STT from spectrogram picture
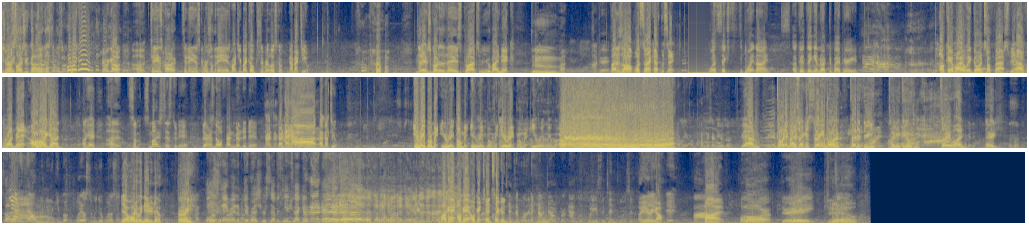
Fast, let you go. Service, service, service. Oh my god! Here we go. Uh, today's, co- today's commercial of the day is brought to you by Coke. 'cause Everybody loves Coke. Now back to you. Today's quote of the day is brought to you by Nick. Hmm. Okay. That is all. What's Zach have to say? What's 60.9? A good thing interrupted by a period. Okay, why are we going so fast? We have one minute. Oh my god! Okay. Uh, some Smudge says today there is no fan mail today. Da, da, da, da. And back to you. Ear moment, ear moment, ear moment, ear moment, ear moment. Are how much time do you have? We have 25 seconds, 34, 23, 22, 21, 30. Stop writing down. We need to keep going. What else do we do? What else? Yeah, what do we need to do? Hurry! Let's say random gibberish for 17 seconds. Okay, okay, okay, 10 seconds. Ten seconds. We're gonna count down for at the, when it gets to ten. Oh, here we go. Eight, Five, four, three, two,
